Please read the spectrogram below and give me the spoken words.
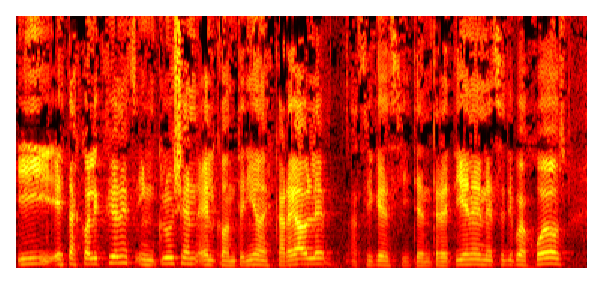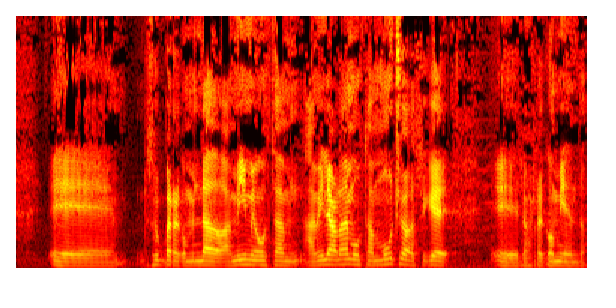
y estas colecciones incluyen el contenido descargable, así que si te entretienen ese tipo de juegos, eh, súper recomendado. A mí me gustan, a mí la verdad me gustan mucho, así que eh, los recomiendo.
